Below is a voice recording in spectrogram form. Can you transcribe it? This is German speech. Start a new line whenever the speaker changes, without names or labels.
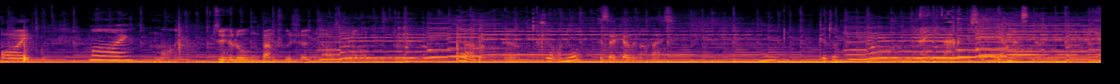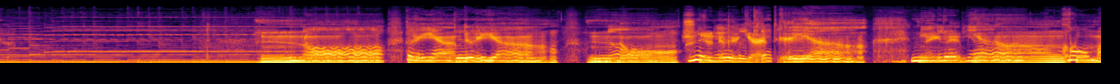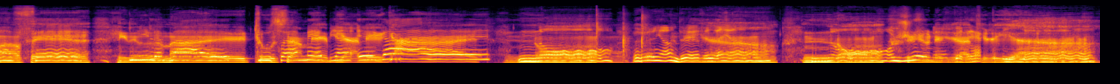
Moin.
Moin.
Moin. Psychologen beim Frühstücken aus dem Büro.
Ja,
Ja.
so, und du?
Ist der Kaffee noch heiß?
Bitte. Ein Wach ist irgendwie anders, ne?
Non,
rien de rien.
Non,
je ne regrette rien. Ni le bien qu'on m'a fait, ni le mal, tout ça m'est bien égal. Non, rien de rien. Non, je ne regrette rien.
